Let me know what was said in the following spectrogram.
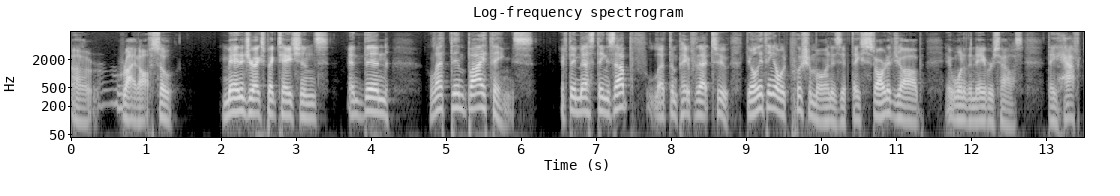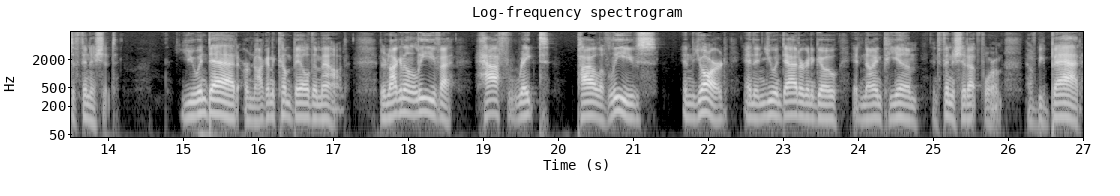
uh, right off. So manage your expectations and then let them buy things. If they mess things up, let them pay for that too. The only thing I would push them on is if they start a job at one of the neighbor's house, they have to finish it. You and dad are not going to come bail them out. They're not going to leave a half raked pile of leaves in the yard and then you and dad are going to go at 9 p.m. and finish it up for them. That would be bad.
